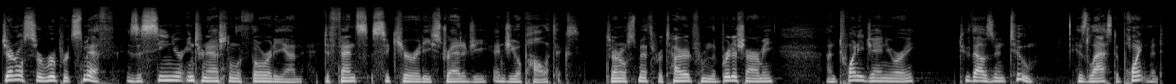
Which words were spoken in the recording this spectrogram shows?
General Sir Rupert Smith is a senior international authority on defense, security, strategy, and geopolitics. General Smith retired from the British Army on 20 January 2002. His last appointment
